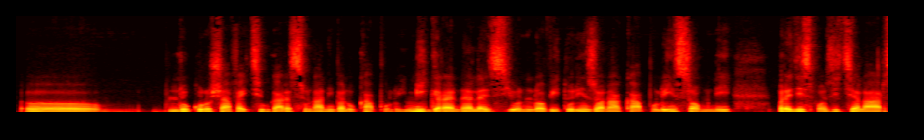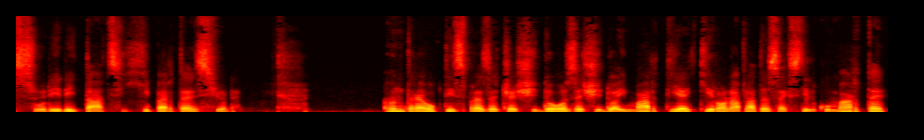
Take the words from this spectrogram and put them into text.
uh, lucruri și afecțiuni care sunt la nivelul capului, migrene, leziuni, lovituri în zona capului, insomnii, predispoziție la arsuri, iritații, hipertensiune. Între 18 și 22 martie, Chiron aflat în sextil cu Marte,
